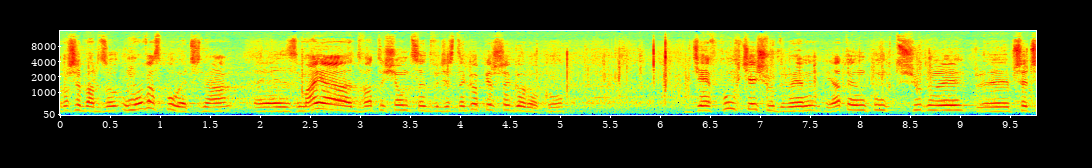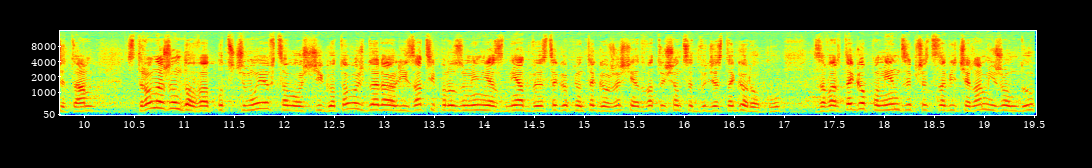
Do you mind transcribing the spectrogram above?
Proszę bardzo, umowa społeczna e, z maja 2021 roku, gdzie w punkcie siódmym, ja ten punkt siódmy e, przeczytam, strona rządowa podtrzymuje w całości gotowość do realizacji porozumienia z dnia 25 września 2020 roku zawartego pomiędzy przedstawicielami rządu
